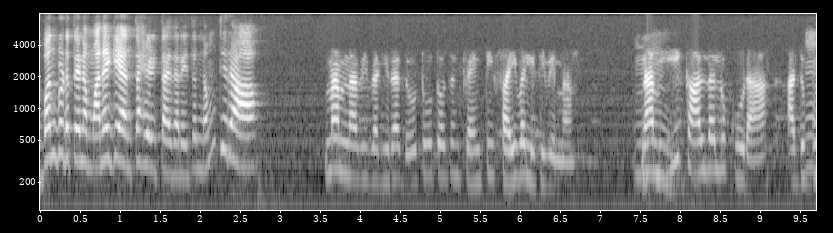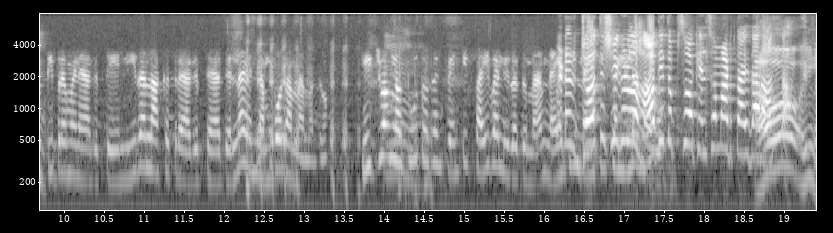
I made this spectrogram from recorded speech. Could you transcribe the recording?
ಬಂದ್ಬಿಡುತ್ತೆ ನಮ್ಮ ಮನೆಗೆ ಅಂತ ಹೇಳ್ತಾ ಇದ್ದಾರೆ ಇದನ್ನ ನಂಬ್ತೀರಾ? ಮ್ಯಾಮ್ ನಾವ್ ಇವಾಗ ಇರೋದು ಟೂ ತೌಸಂಡ್ ಟ್ವೆಂಟಿ ಫೈವ್ ಅಲ್ಲಿ ಇದೀವಿ ಮ್ಯಾಮ್ ನಾವ್ ಈ ಕಾಲದಲ್ಲೂ ಕೂಡ ಅದು ಬುದ್ಧಿ ಭ್ರಮಣೆ ಆಗುತ್ತೆ ನೀರಲ್ಲಿ ಹಾಕತ್ರೆ ಆಗುತ್ತೆ ಅದೆಲ್ಲ ಏನ್ ನಂಬೋದಾ ಮ್ಯಾಮ್ ಅದು? ನಿಜವಾಗ್ ನಾವು ಟೂ ತೌಸಂಡ್ ಟ್ವೆಂಟಿ ಫೈವ್ ಅಲ್ಲಿ ಇರೋದು ಮ್ಯಾಮ್ ಮೇಡಮ್ ಜ್ಯೋತಿಷಿಗಳು ಹಾದಿ ತಪ್ಪಿಸುವ ಕೆಲಸ ಮಾಡ್ತಾ ಇದ್ದಾರಾ ಓ ಇಲ್ಲ.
